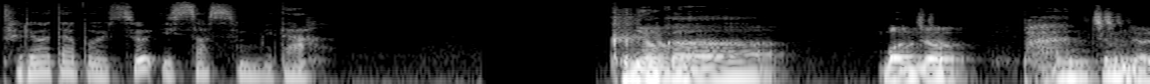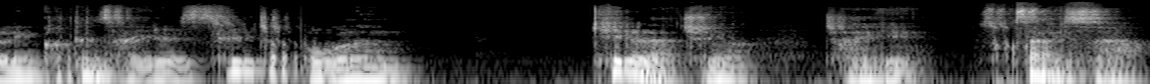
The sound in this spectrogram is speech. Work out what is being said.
들여다볼 수 있었습니다. 그녀가 먼저 반쯤 열린 커튼 사이를 슬쩍 보고는 키를 낮추며 저에게 속삭였어요.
